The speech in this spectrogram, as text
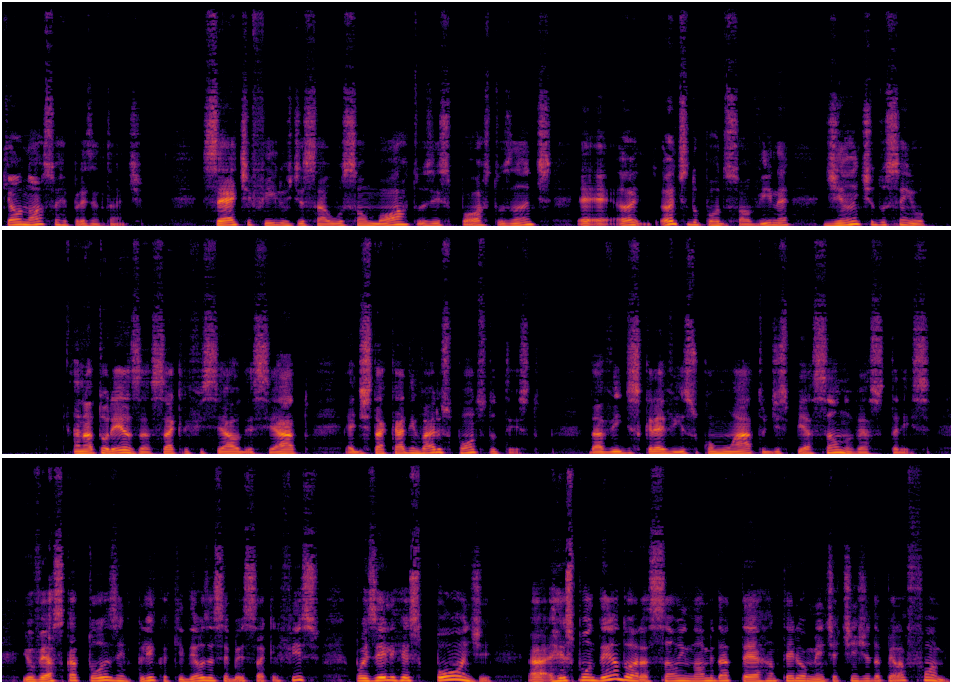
que é o nosso representante. Sete filhos de Saul são mortos e expostos antes, é, é, antes do pôr do sol vir, né, diante do Senhor. A natureza sacrificial desse ato é destacada em vários pontos do texto. Davi descreve isso como um ato de expiação no verso 3. E o verso 14 implica que Deus recebeu esse sacrifício, pois ele responde, ah, respondendo a oração em nome da terra anteriormente atingida pela fome.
